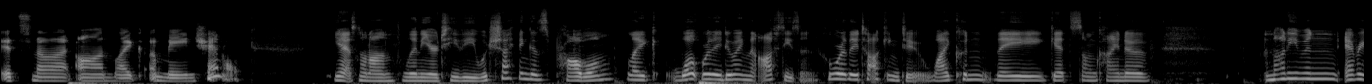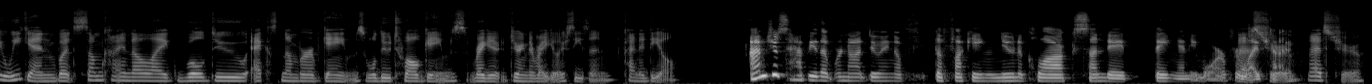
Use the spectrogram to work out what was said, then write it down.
it's not on like a main channel. Yeah, it's not on linear TV, which I think is a problem. Like, what were they doing the off season? Who are they talking to? Why couldn't they get some kind of not even every weekend, but some kind of like we'll do X number of games. We'll do 12 games regular during the regular season kind of deal. I'm just happy that we're not doing a f- the fucking noon o'clock Sunday thing anymore for That's Lifetime. true. That's true.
